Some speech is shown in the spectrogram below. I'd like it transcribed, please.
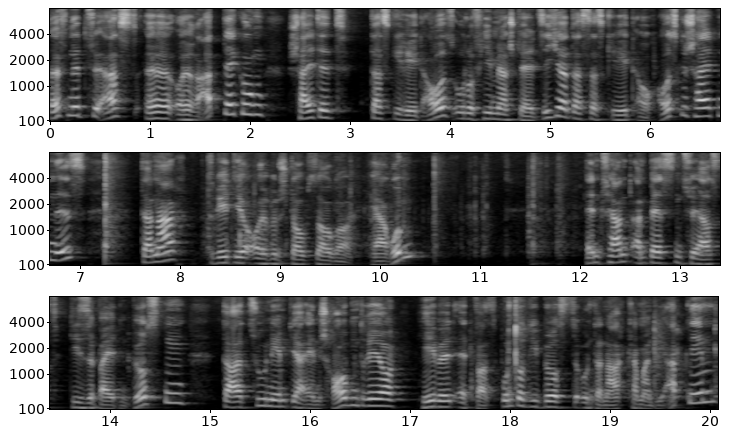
öffnet zuerst äh, eure Abdeckung, schaltet das Gerät aus oder vielmehr stellt sicher, dass das Gerät auch ausgeschalten ist. Danach dreht ihr euren Staubsauger herum, entfernt am besten zuerst diese beiden Bürsten. Dazu nehmt ihr einen Schraubendreher, hebelt etwas unter die Bürste und danach kann man die abnehmen.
